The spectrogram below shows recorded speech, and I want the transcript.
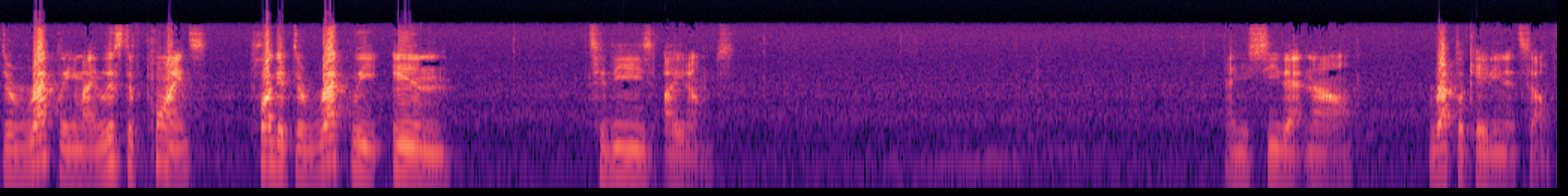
directly, my list of points, plug it directly in to these items. And you see that now replicating itself.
